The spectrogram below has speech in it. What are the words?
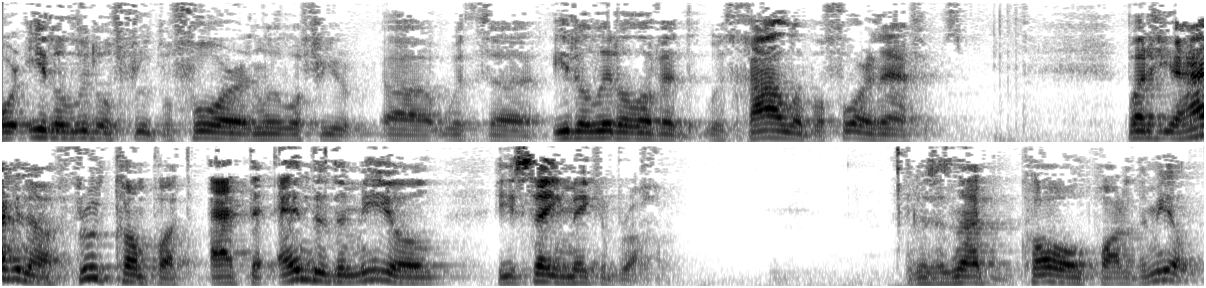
or eat a little fruit before and little fruit uh, with uh, eat a little of it with challah before and after. But if you're having a fruit compote at the end of the meal, he's saying make a bracha because it's not called part of the meal.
